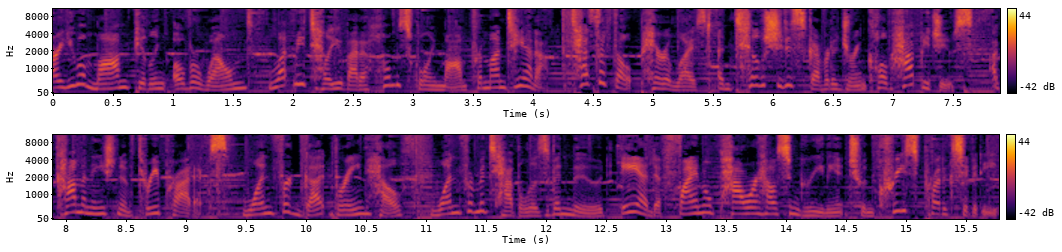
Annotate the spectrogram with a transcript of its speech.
Are you a mom feeling overwhelmed? Let me tell you about a homeschooling mom from Montana. Tessa felt paralyzed until she discovered a drink called Happy Juice, a combination of three products one for gut brain health, one for metabolism and mood, and a final powerhouse ingredient to increase productivity.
